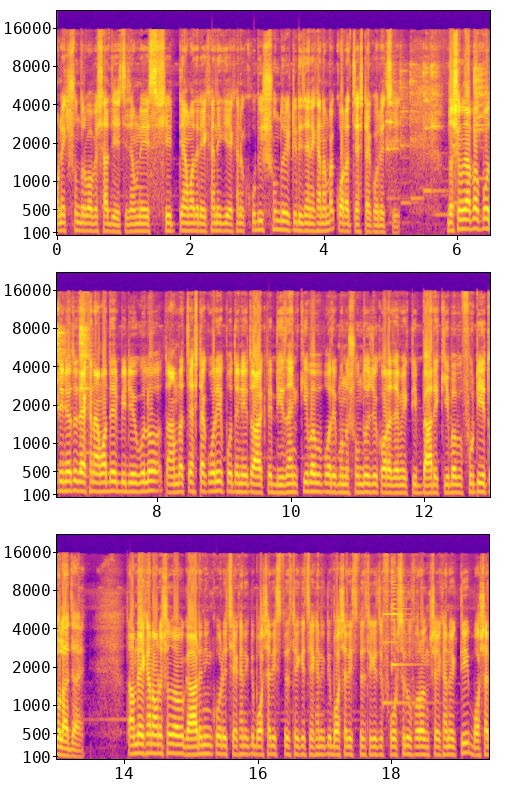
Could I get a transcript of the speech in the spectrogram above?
অনেক সুন্দরভাবে সাজিয়েছি। যেমন এই শেডটি আমাদের এখানে গিয়ে এখানে খুবই সুন্দর একটি ডিজাইন এখানে আমরা করার চেষ্টা করেছি। দর্শক আপনার প্রতিনিয়ত দেখেন আমাদের ভিডিওগুলো তো আমরা চেষ্টা করি প্রতিনিয়ত একটা ডিজাইন কীভাবে পরিপূর্ণ সৌন্দর্য করা যাবে একটি বাড়ি কীভাবে ফুটিয়ে তোলা যায়। তো আমরা এখানে অনেক সুন্দরভাবে গার্ডেনিং করেছি, এখানে একটি বসার স্পেস রেখেছি, এখানে একটি বসার স্পেস রেখেছি ফোর্সের উপর অংশ এখানে একটি বসার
